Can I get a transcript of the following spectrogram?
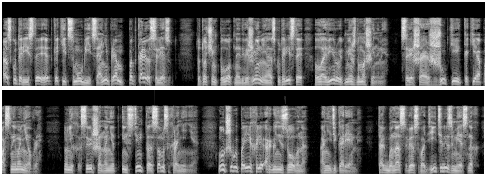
А скутеристы – это какие-то самоубийцы, они прям под колеса лезут. Тут очень плотное движение, а скутеристы лавируют между машинами, совершая жуткие, какие опасные маневры. У них совершенно нет инстинкта самосохранения. Лучше бы поехали организованно, а не дикарями. Так бы нас вез водитель из местных.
